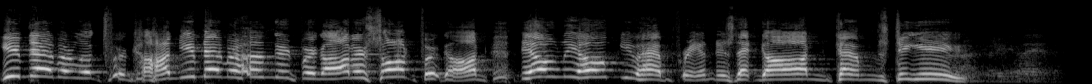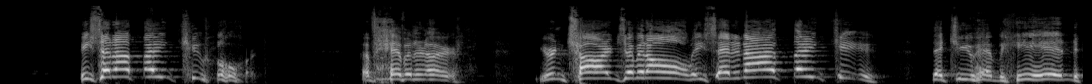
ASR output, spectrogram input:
You've never looked for God. You've never hungered for God or sought for God. The only hope you have, friend, is that God comes to you. He said, I thank you, Lord, of heaven and earth. You're in charge of it all. He said, and I thank you that you have hid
